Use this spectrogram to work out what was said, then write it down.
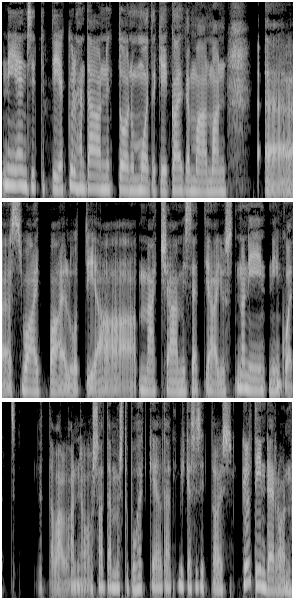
niin en sitten tiedä. Kyllähän tämä on nyt tuonut muitakin kaiken maailman äh, swipeilut ja matchaamiset ja just, no niin, niin kuin, että että tavallaan ne on osa tämmöistä puhekieltä, että mikä se sitten olisi. Kyllä Tinder on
